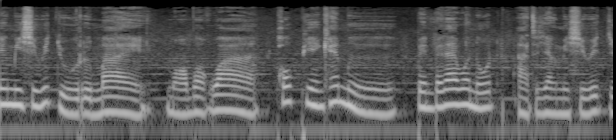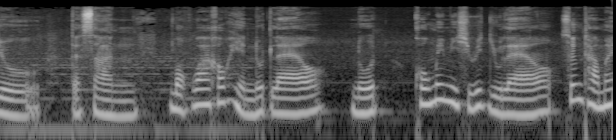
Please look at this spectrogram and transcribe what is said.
ยังมีชีวิตอยู่หรือไม่ หมอบอกว่าพบเพียงแค่มือ เป็นไปได้ว่านุชอาจจะยังมีชีวิตอยู่ แต่ซันบอกว่าเขาเห็นนุชแล้ว นุชคงไม่มีชีวิตอยู่แล้ว ซึ่งทำให้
